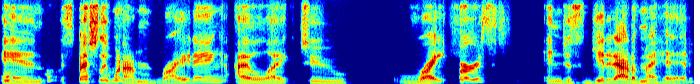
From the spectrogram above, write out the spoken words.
And especially when I'm writing, I like to write first and just get it out of my head.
